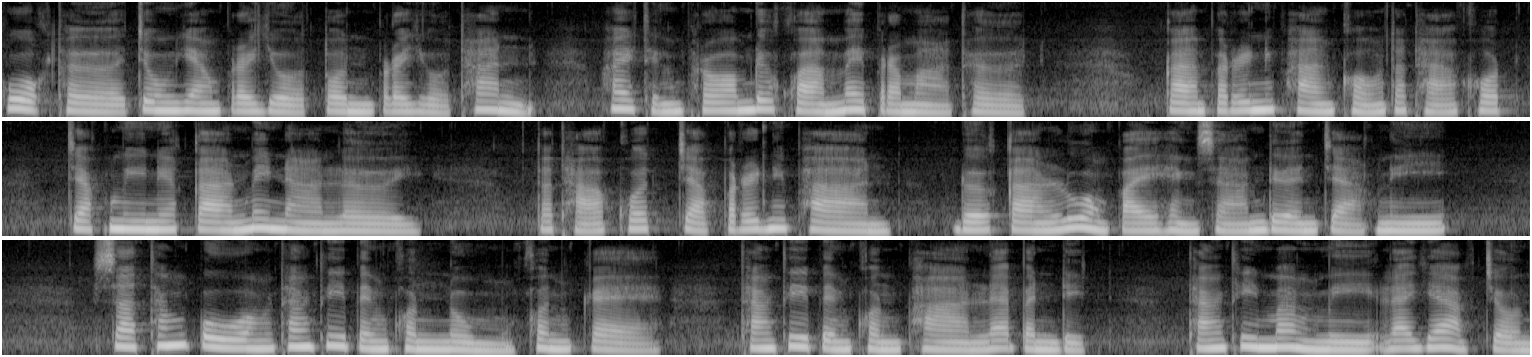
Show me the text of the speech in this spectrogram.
พวกเธอจงยังประโยชน์ตนประโยชน์ท่าน ให้ถึงพร้อมด้วยความไม่ประมาทเถิด การปรินิพานของตถาคตจะมีในการไม่นานเลย ตถาคตจากปรินิพาน โดยการล่วงไปแห่งสามเดือนจากนี้ สัตว์ทั้งปวงทั้งที่เป็นคนหนุ่ม คนแก่ ทั้งที่เป็นคนพาลและบัณฑิต ทั้งที่มั่งมีและยากจน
